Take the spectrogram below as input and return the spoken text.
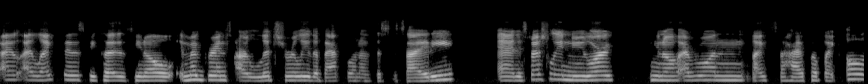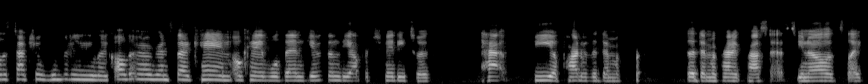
I, I like this because you know immigrants are literally the backbone of the society, and especially in New York, you know everyone likes to hype up like, oh, the Statue of Liberty, like all the immigrants that came. Okay, well then give them the opportunity to have be a part of the democratic the democratic process. You know, it's like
